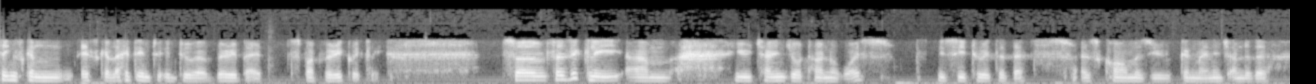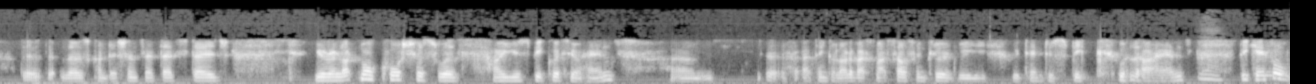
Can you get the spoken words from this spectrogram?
Things can escalate into into a very bad spot very quickly. So physically, um, you change your tone of voice. You see to it that that's as calm as you can manage under the, the, the those conditions at that stage. You're a lot more cautious with how you speak with your hands. Um, I think a lot of us, myself included, we, we tend to speak with our hands. Yeah. Be careful,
